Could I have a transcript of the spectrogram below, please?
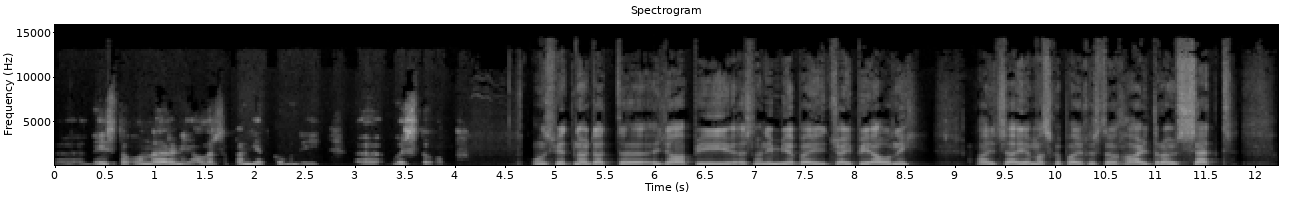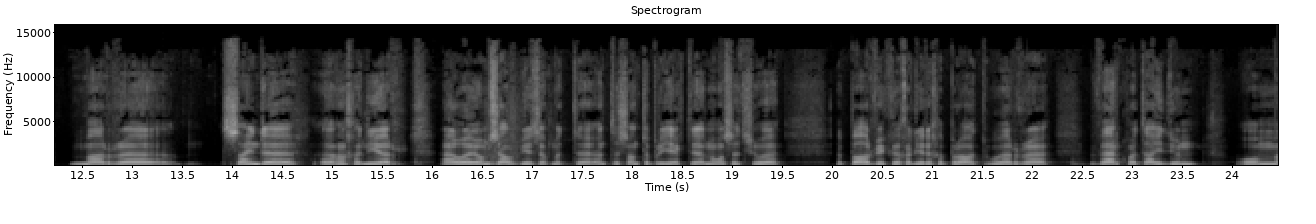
uh, weste onder en die helderste planeet kom in die uh, ooste op. Ons weet nou dat uh, Japie is nou nie meer by JPL nie. Hy het sy eie maatskappy gestig Hydrosat. Maar uh, synde uh, ingenieur hou hy homself besig met uh, interessante projekte en ons het so 'n paar weke gelede gepraat oor uh, werk wat hy doen om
